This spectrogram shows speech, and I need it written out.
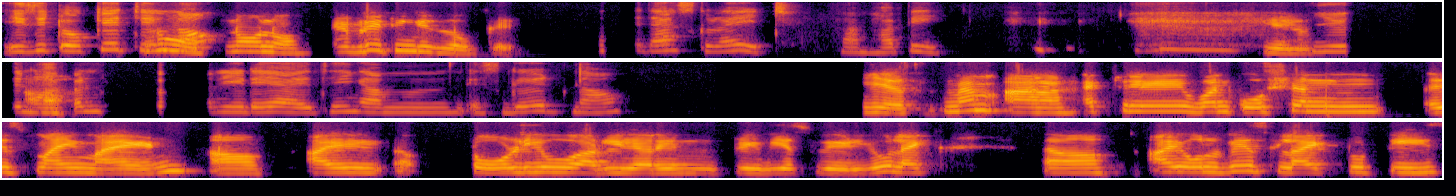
Is it okay till No, now? no, no. Everything is okay. Okay, that's great. I'm happy. yeah. you didn't Uh, any day. I think um it's good now. Yes, ma'am. Uh, actually, one question is my mind. Uh, I uh, told you earlier in previous video, like uh, I always like to teach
